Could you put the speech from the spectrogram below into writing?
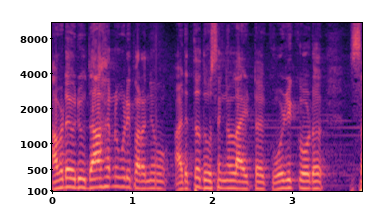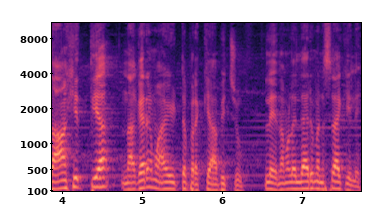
അവിടെ ഒരു ഉദാഹരണം കൂടി പറഞ്ഞു. അടുത്ത ദിവസങ്ങളിലായിട്ട് കോഴിക്കോട് സാഹിത്യ നഗരമായിട്ട് പ്രഖ്യാപിച്ചു. അല്ലേ? നമ്മളെല്ലാവരും മനസ്സിലാക്കിയില്ലേ?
